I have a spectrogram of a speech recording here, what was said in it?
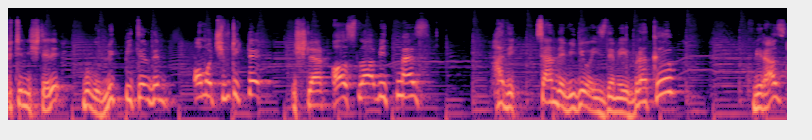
bütün işleri bugünlük bitirdim. Ama çiftlikte işler asla bitmez. Hadi sen de video izlemeyi bırakıp biraz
